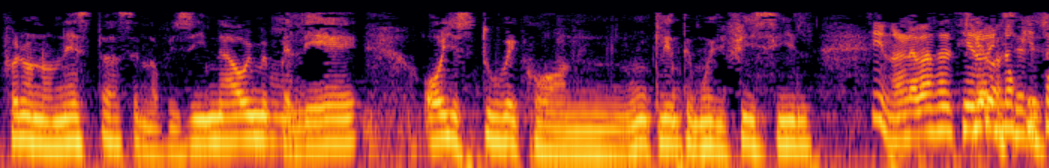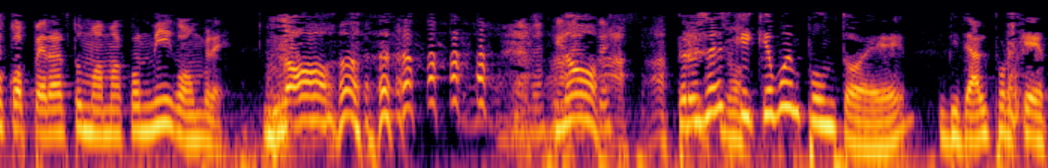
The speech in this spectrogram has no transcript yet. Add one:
fueron honestas en la oficina, hoy me peleé, hoy estuve con un cliente muy difícil. Sí, no le vas a decir, Quiero hoy no quiso esto". cooperar tu mamá conmigo, hombre. No. no. Pero ¿sabes No. qué? Qué buen punto, ¿eh, Vidal? Porque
